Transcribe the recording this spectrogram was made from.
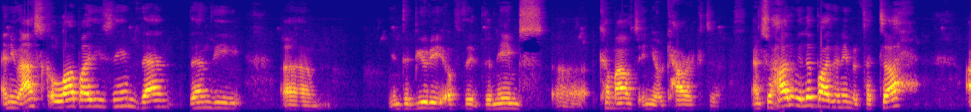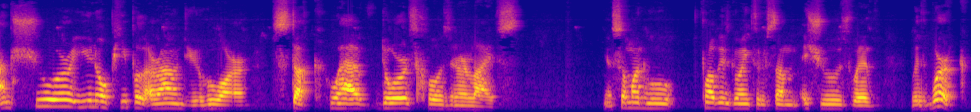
and you ask Allah by these names, then then the um, the beauty of the, the names uh, come out in your character. And so how do we live by the name Al-Fattah? I'm sure you know people around you who are stuck, who have doors closed in their lives. You know, someone who probably is going through some issues with, with work.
